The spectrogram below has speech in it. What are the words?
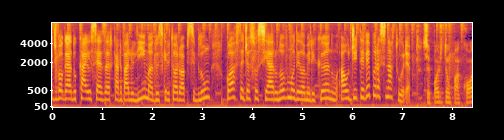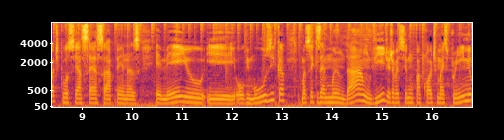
O advogado Caio César Carvalho Lima, do escritório Opsi Bloom, gosta de associar o novo modelo americano ao de TV por assinatura. Você pode ter um pacote que você acessa apenas e-mail e ouve música, mas se você quiser mandar um vídeo, já vai ser um pacote mais premium.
